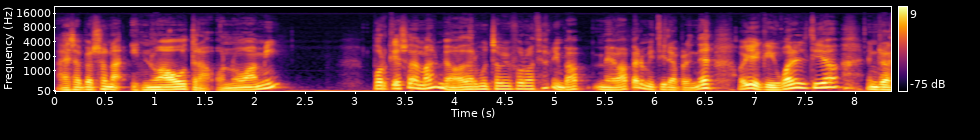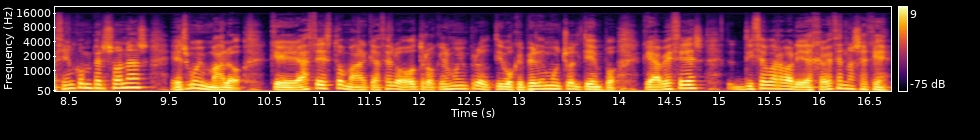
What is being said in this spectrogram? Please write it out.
a esa persona y no a otra o no a mí? Porque eso además me va a dar mucha información y me va a permitir aprender. Oye, que igual el tío en relación con personas es muy malo, que hace esto mal, que hace lo otro, que es muy improductivo, que pierde mucho el tiempo, que a veces dice barbaridades, que a veces no sé qué.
